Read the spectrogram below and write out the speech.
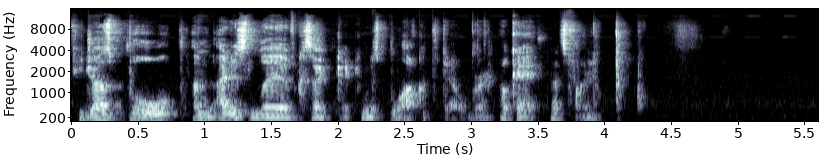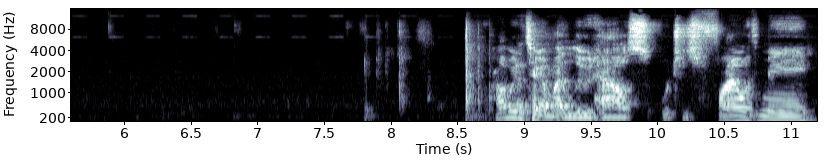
if he draws Bolt, I'm, i just live because I, I can just block with the Delver. Okay, that's fine. Probably going to take out my loot house, which is fine with me.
